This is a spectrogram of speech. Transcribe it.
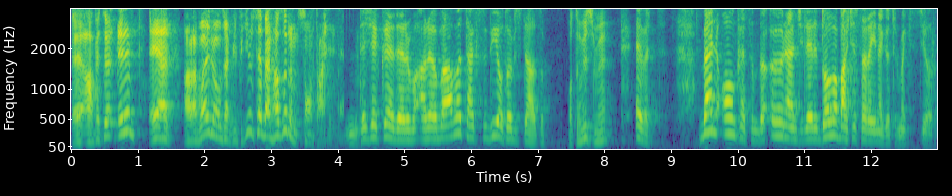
Ee, Afet öğretmenim eğer arabayla olacak bir fikirse ben hazırım son tahlilde. Teşekkür ederim araba ama taksi değil otobüs lazım. Otobüs mü? Evet. Ben 10 Kasım'da öğrencileri Dolmabahçe Sarayı'na götürmek istiyorum.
